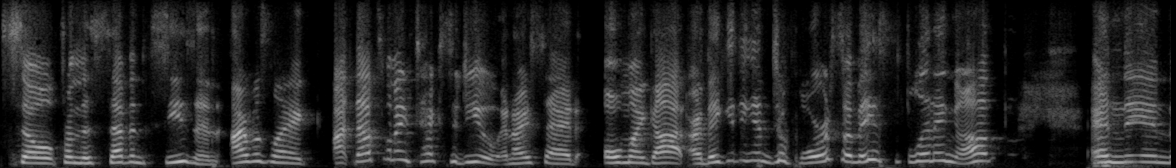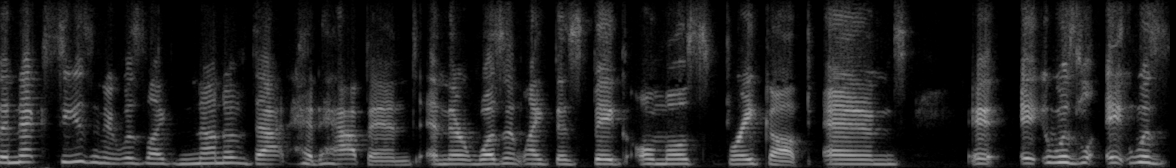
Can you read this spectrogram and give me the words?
So from the seventh season, I was like, I, that's when I texted you and I said, "Oh my God, are they getting a divorce? Are they splitting up?" And then the next season, it was like none of that had happened, and there wasn't like this big almost breakup, and it it was it was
